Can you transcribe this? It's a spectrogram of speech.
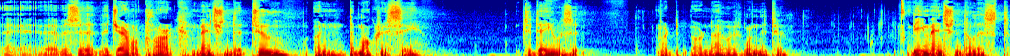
it was uh, the General Clark mentioned it too on democracy today, was it? Or, or now, one of the two. But he mentioned the list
